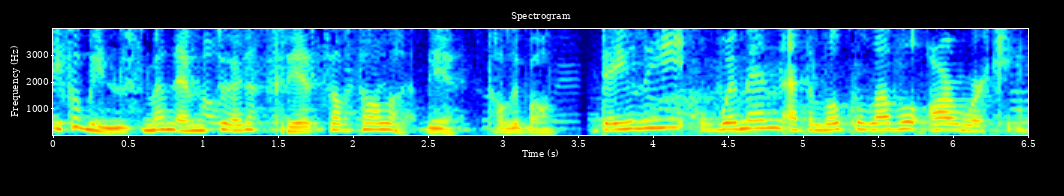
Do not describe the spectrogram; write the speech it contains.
i forbindelse med en eventuell fredsavtale med Taliban. Daily, women at the local level are working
